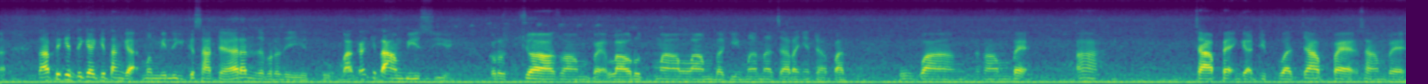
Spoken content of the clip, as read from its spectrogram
Nah, tapi ketika kita nggak memiliki kesadaran seperti itu maka kita ambisi kerja sampai larut malam bagaimana caranya dapat uang sampai ah capek nggak dibuat capek sampai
